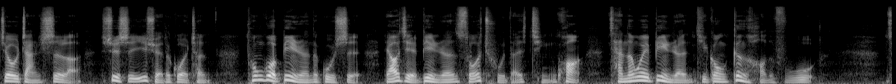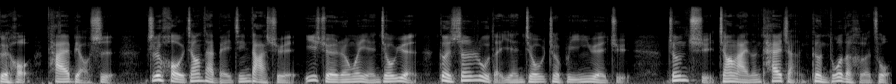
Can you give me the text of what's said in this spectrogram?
就展示了叙事医学的过程，通过病人的故事，了解病人所处的情况，才能为病人提供更好的服务。最后，他还表示，之后将在北京大学医学人文研究院更深入地研究这部音乐剧，争取将来能开展更多的合作，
